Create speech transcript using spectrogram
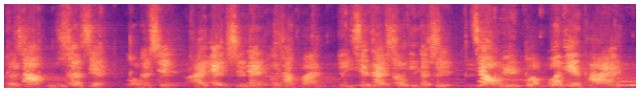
合唱无设限，我们是台北室内合唱团。您现在收听的是教育广播电台。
